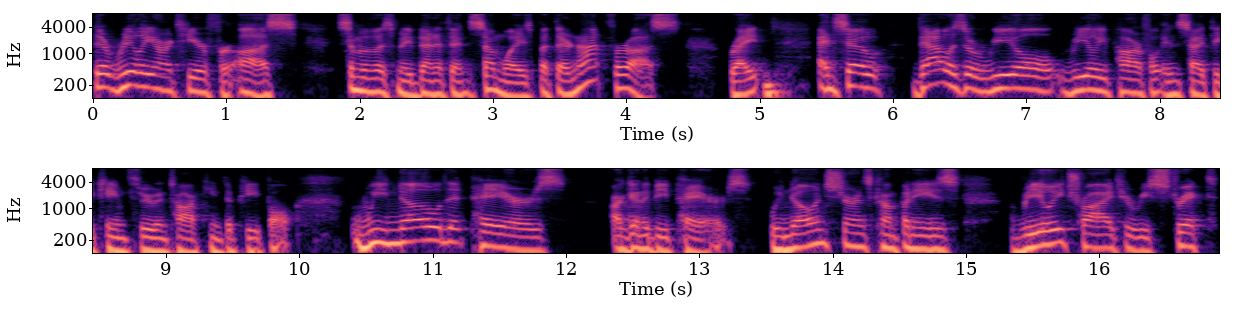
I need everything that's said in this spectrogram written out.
that really aren't here for us. Some of us may benefit in some ways, but they're not for us. Right. And so that was a real, really powerful insight that came through in talking to people. We know that payers are going to be payers. We know insurance companies really try to restrict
